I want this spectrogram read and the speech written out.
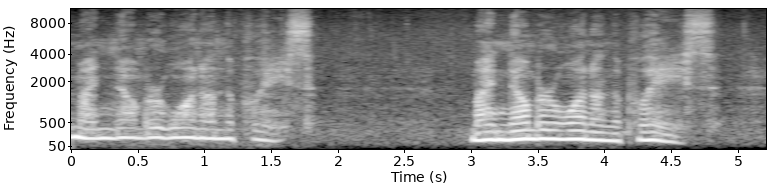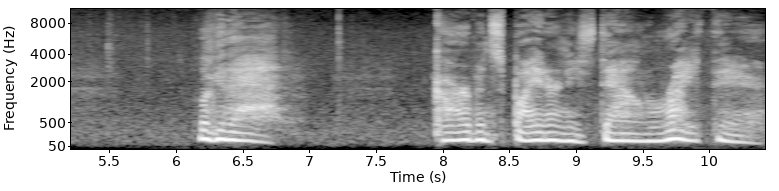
My number one on the place. My number one on the place. Look at that. Carbon spider and he's down right there.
